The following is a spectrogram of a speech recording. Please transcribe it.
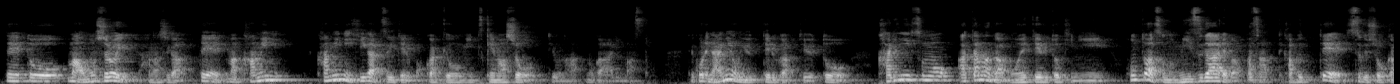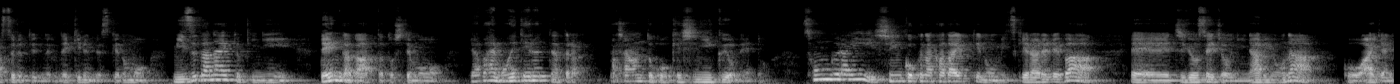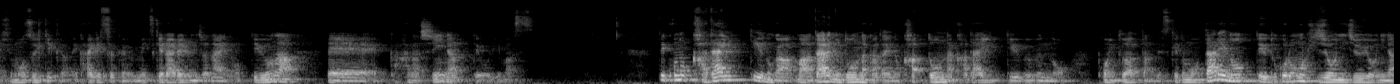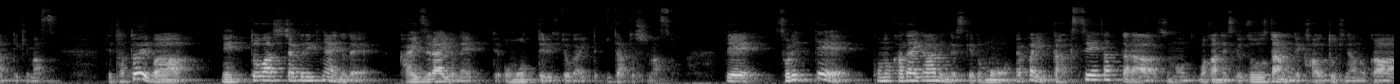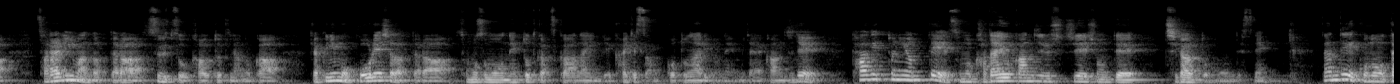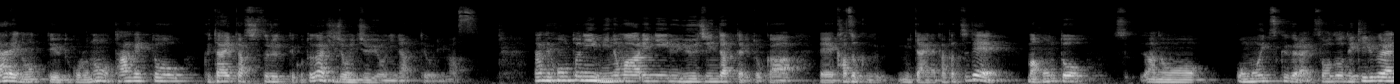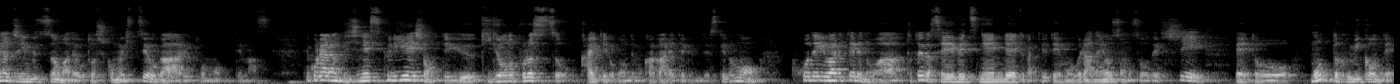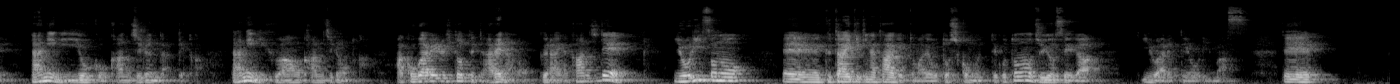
で、えっと、まあ面白い話があって、まあ紙に、紙に火がついてる骨格を見つけましょうっていうようなのがありますと。で、これ何を言ってるかっていうと、仮にその頭が燃えている時に、本当はその水があればバサッて被ってすぐ消化するっていうのができるんですけども、水がない時にレンガがあったとしても、やばい燃えてるってなったらバシャンとこう消しに行くよねと。そんぐらい深刻な課題っていうのを見つけられれば、えー、事業成長になるような、こうアイデアに紐づいていくような解決策を見つけられるんじゃないのっていうような、えー、話になっております。で、この課題っていうのが、まあ誰のどんな課題のか、どんな課題っていう部分のポイントだったんですけども、誰のっていうところも非常に重要になってきます。で、例えば、ネットは試着できないので買いづらいよねって思ってる人がいたとしますと。で、それって、この課題があるんですけども、やっぱり学生だったら、その、わかんないですけど、ゾーズタウンで買うときなのか、サラリーマンだったらスーツを買うときなのか、逆にもう高齢者だったら、そもそもネットとか使わないんで解決策も異なるよね、みたいな感じで、ターゲットによってその課題を感じるシチュエーションって違うと思うんですね。なんで、この誰のっていうところのターゲットを具体化するってことが非常に重要になっております。なんで本当に身の回りにいる友人だったりとか、えー家族みたいな形で、まあ本当、あの、思いつくぐらい、想像できるぐらいの人物像まで落とし込む必要があると思ってます。でこれあのビジネスクリエーションっていう企業のプロセスを書いてる本でも書かれてるんですけども、ここで言われてるのは、例えば性別年齢とかっていうデモグラな要素もそうですし、えっ、と、もっと踏み込んで何に意欲を感じるんだっけとか、何に不安を感じるのとか、憧れる人って誰なの？ぐらいな感じで、よりその、えー具体的なターゲットまで落とし込むってことの重要性が言われております。で、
